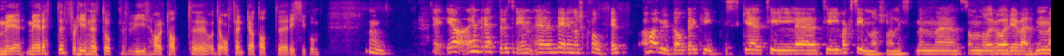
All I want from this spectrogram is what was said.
med, med, rette, fordi nettopp vi har tatt, det offentlige har tatt risikoen. Mm. Ja, Henriette Westrin, eh, dere i Norsk Folkehjelp har uttalt dere kritiske til, eh, til vaksinenasjonalismen eh, som nå rår i verden.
